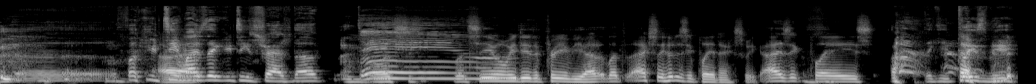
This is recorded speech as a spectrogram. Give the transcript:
Uh, fuck your All team, right. Isaac. Your team's trash, dog. Damn. Let's see when we do the preview. I- Let, actually, who does he play next week? Isaac plays. Think he plays me.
